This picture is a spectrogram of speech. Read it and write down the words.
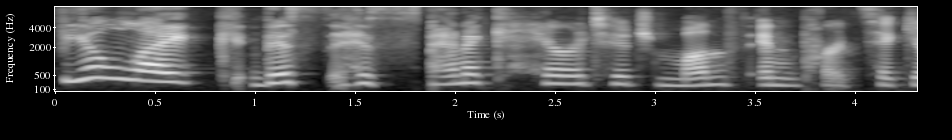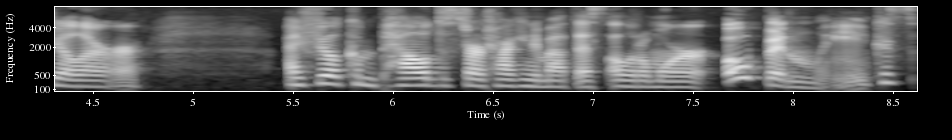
feel like this Hispanic Heritage Month in particular I feel compelled to start talking about this a little more openly because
